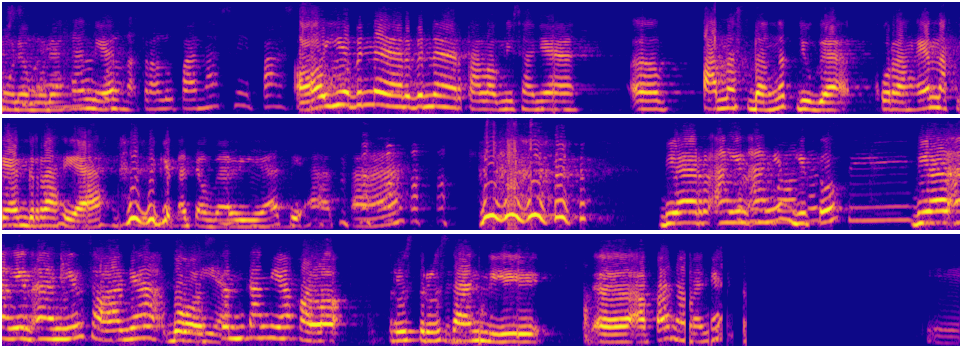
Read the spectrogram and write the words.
mudah-mudahan ya. Nggak terlalu panas nih, pas. Oh iya benar benar. Kalau misalnya uh, panas banget juga kurang enak ya gerah ya. Kita coba lihat di atas. Biar angin-angin gitu. Sih. Biar angin-angin soalnya bosen iya. kan ya kalau terus-terusan di uh, apa namanya? Oke.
